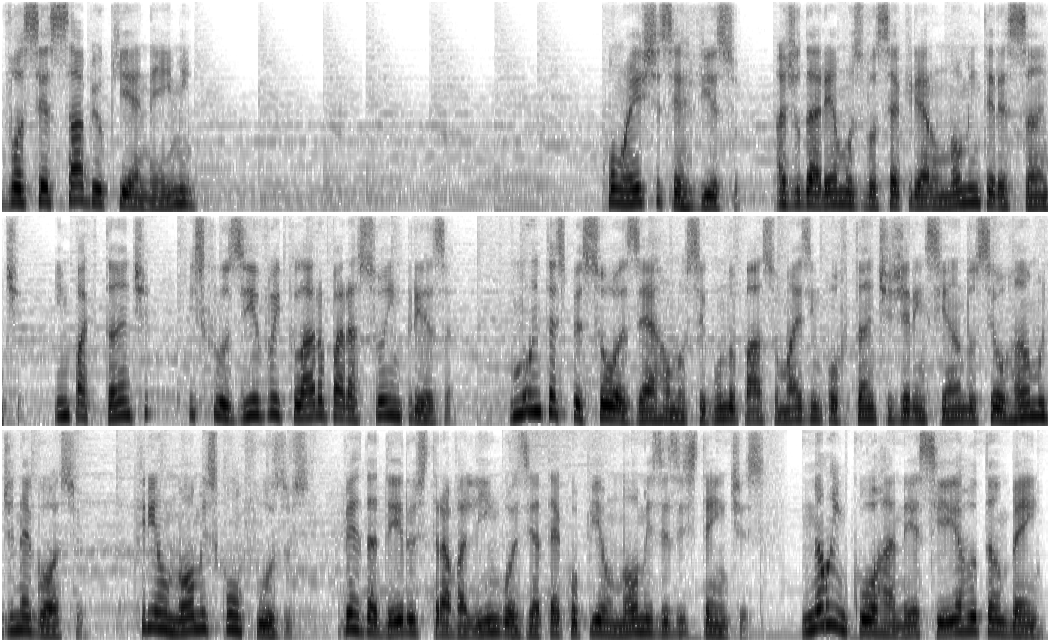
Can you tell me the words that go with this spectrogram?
Você sabe o que é naming? Com este serviço, ajudaremos você a criar um nome interessante, impactante, exclusivo e claro para a sua empresa. Muitas pessoas erram no segundo passo mais importante gerenciando seu ramo de negócio. Criam nomes confusos, verdadeiros trava-línguas e até copiam nomes existentes. Não incorra nesse erro também.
